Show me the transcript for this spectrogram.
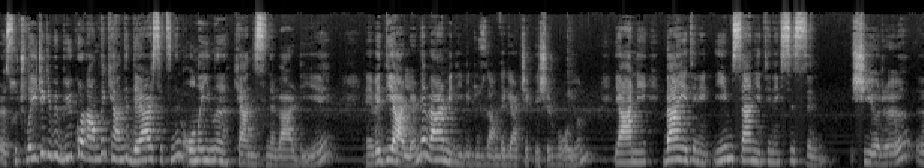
E, suçlayıcı gibi büyük oranda kendi değer setinin onayını kendisine verdiği e, ve diğerlerine vermediği bir düzlemde gerçekleşir bu oyun. Yani ben yetenekliyim, sen yeteneksizsin şiarı e,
